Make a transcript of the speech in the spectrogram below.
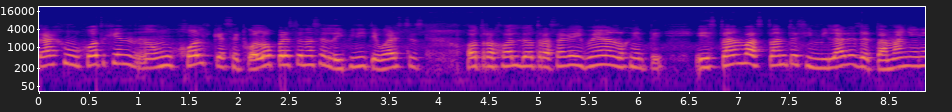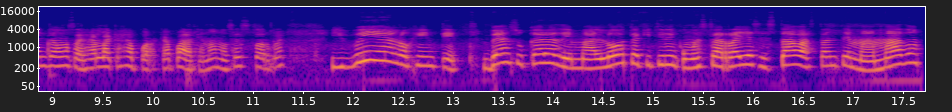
traje un hot un Hulk que se coló, pero este no es el de Infinity War. Este es otro Hulk de otra saga. Y véanlo, gente. Están bastante similares de tamaño, gente. Vamos a dejar la caja por acá para que no nos estorbe. Y véanlo, gente. Vean su cara de malote. Aquí tienen como estas rayas. Está bastante mamado.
